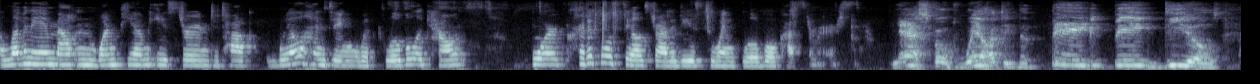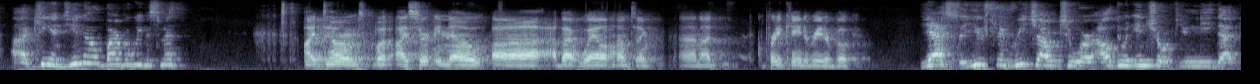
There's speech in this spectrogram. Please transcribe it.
11 a.m. Mountain, 1 p.m. Eastern to talk whale hunting with global accounts for critical sales strategies to win global customers. Yes, folks, whale hunting, the big, big deals. Uh, Cian, do you know Barbara Weaver Smith? I don't, but I certainly know uh, about whale hunting, and I'm pretty keen to read her book. Yes, so you should reach out to her. I'll do an intro if you need that.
